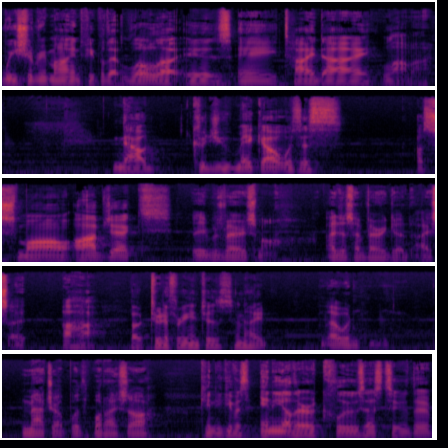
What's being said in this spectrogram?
we should remind people that Lola is a tie dye llama. Now, could you make out was this a small object? It was very small. I just have very good eyesight. Uh-huh. About two to three inches in height. That would match up with what I saw. Can you give us any other clues as to the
